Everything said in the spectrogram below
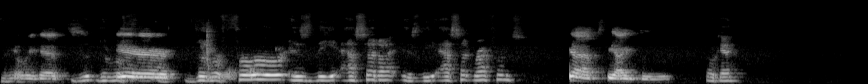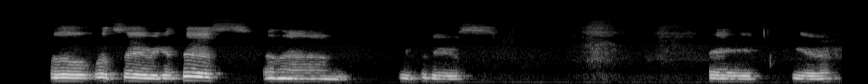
So okay. we get The, the, Here. refer, the refer is the asset is the asset reference. yeah, it's the ID. Okay. So let's say we get this, and then we produce A here.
